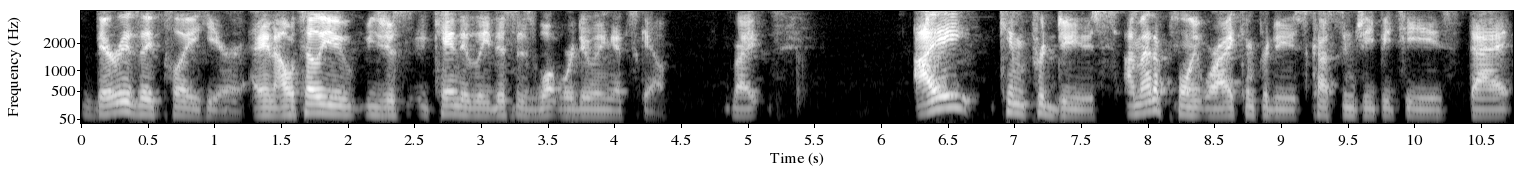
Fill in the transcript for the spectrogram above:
there is a play here, and I'll tell you, you just candidly, this is what we're doing at scale, right? I can produce. I'm at a point where I can produce custom GPTs that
